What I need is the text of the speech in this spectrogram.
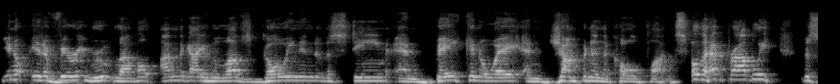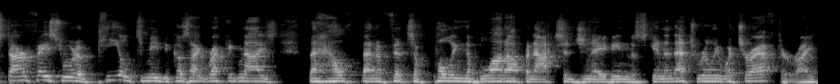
you know at a very root level i'm the guy who loves going into the steam and baking away and jumping in the cold plunge. So that probably the starface would appeal to me because i recognize the health benefits of pulling the blood up and oxygenating the skin and that's really what you're after right?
